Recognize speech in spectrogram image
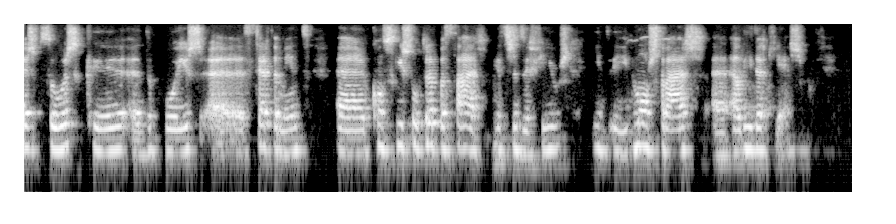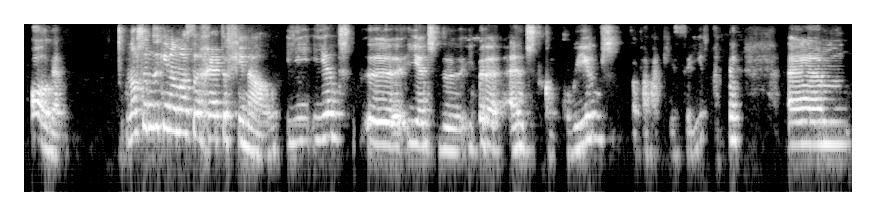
as pessoas que eh, depois, uh, certamente, uh, conseguiste ultrapassar esses desafios e, demonstrar a líder que és. Olga, nós estamos aqui na nossa reta final e, e antes, e antes de e para antes de concluirmos, eu estava aqui a sair, um,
